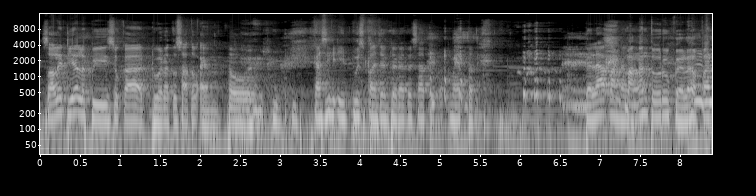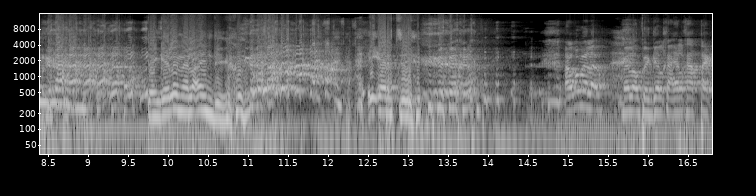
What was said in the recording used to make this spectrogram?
Soalnya dia lebih suka 201 M. Oh. kasih ibu sepanjang 201 meter balapan. Mangan turu balapan. Bengkelnya melok endi? IRC. aku melok melok bengkel KL Katek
